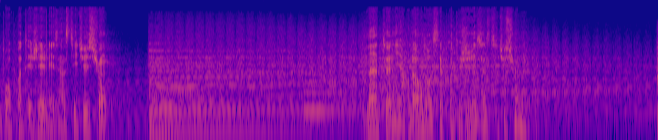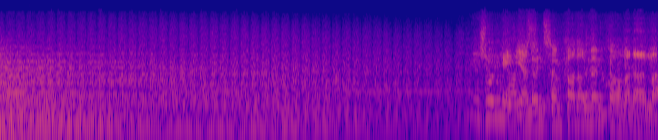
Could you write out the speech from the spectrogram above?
Pour protéger les institutions. Maintenir l'ordre, c'est protéger les institutions. Eh bien, nous ne sommes pas dans le même camp, madame.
